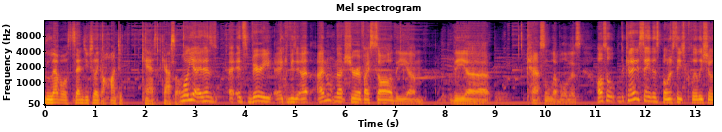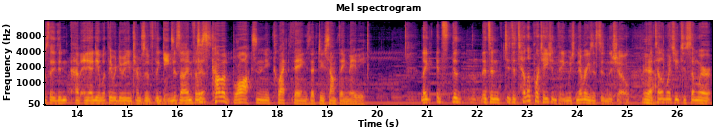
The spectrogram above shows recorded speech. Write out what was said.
level sends you to like a haunted cas- castle. Well, yeah, it has. uh, It's very uh, confusing. I, I'm not sure if I saw the um, the uh, castle level of this. Also, can I just say this bonus stage clearly shows they didn't have any idea what they were doing in terms of the game design for this. Just colored blocks and you collect things that do something maybe. Like it's the it's an it's a teleportation thing which never existed in the show. Yeah. It teleports you to somewhere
